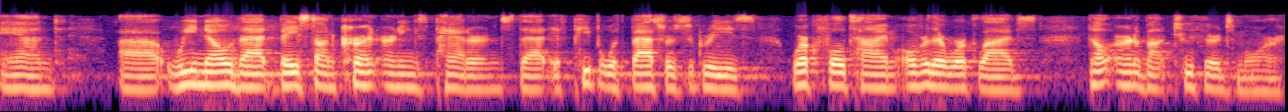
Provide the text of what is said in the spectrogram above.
And uh, we know that based on current earnings patterns, that if people with bachelor's degrees work full-time over their work lives, they'll earn about two-thirds more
